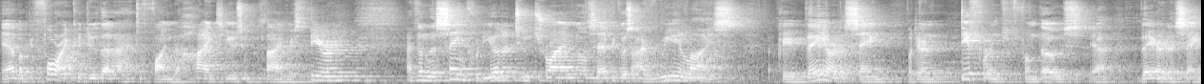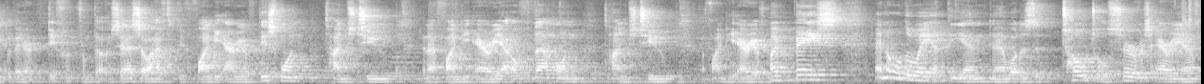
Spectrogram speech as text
Yeah, but before I could do that, I had to find the height using Pythagoras theorem. I've done the same for the other two triangles yeah, because I realize, okay, they are the same, but they're different from those. Yeah, they are the same, but they are different from those. Yeah? So I have to find the area of this one times two, then I find the area of that one times two, I find the area of my base, and all the way at the end, uh, what is the total surface area?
